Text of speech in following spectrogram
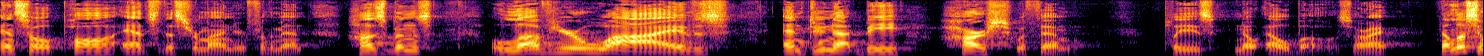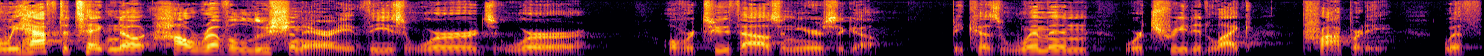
And so Paul adds this reminder for the men Husbands, love your wives and do not be harsh with them. Please, no elbows, all right? Now, listen, we have to take note how revolutionary these words were over 2,000 years ago because women were treated like property with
